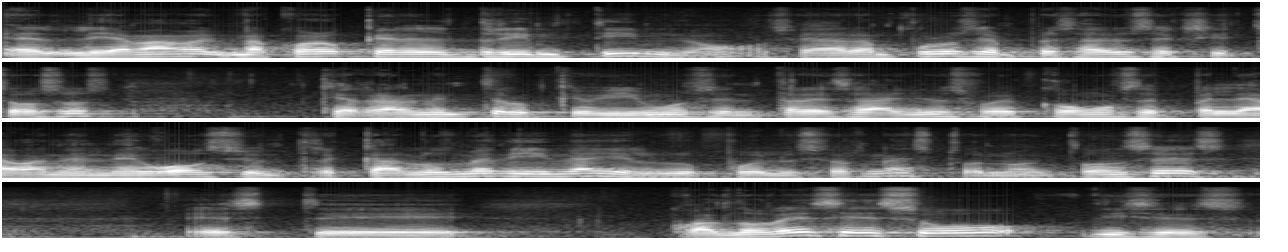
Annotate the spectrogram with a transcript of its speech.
eh, le llamaban, me acuerdo que era el Dream Team, ¿no? O sea, eran puros empresarios exitosos que realmente lo que vimos en tres años fue cómo se peleaban el negocio entre Carlos Medina y el grupo de Luis Ernesto, ¿no? Entonces, este, cuando ves eso, dices,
